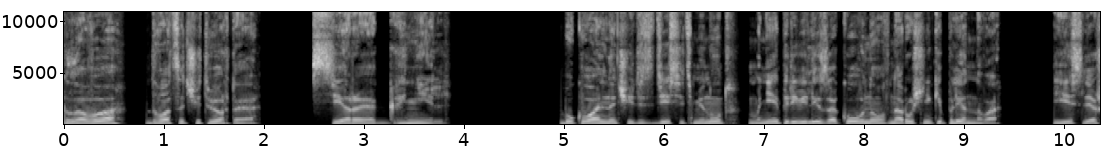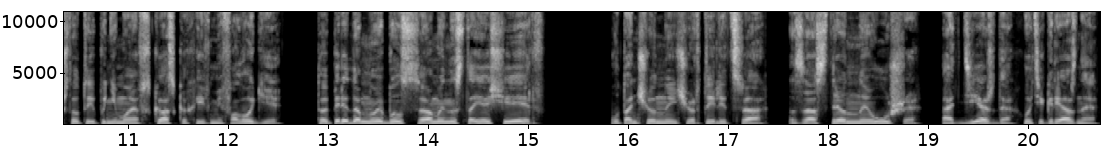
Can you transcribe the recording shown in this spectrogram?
Глава 24. Серая гниль. Буквально через 10 минут мне перевели закованного в наручники пленного. Если я что-то и понимаю в сказках и в мифологии, то передо мной был самый настоящий эльф. Утонченные черты лица, заостренные уши, одежда, хоть и грязная,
